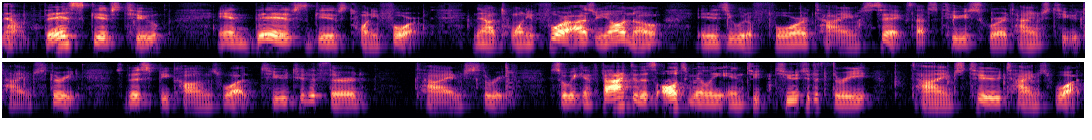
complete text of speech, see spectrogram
Now this gives 2 and this gives 24. Now 24, as we all know, is equal to 4 times 6. That's 2 squared times 2 times 3. So this becomes what? 2 to the third times 3. So we can factor this ultimately into 2 to the 3 times 2 times what?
